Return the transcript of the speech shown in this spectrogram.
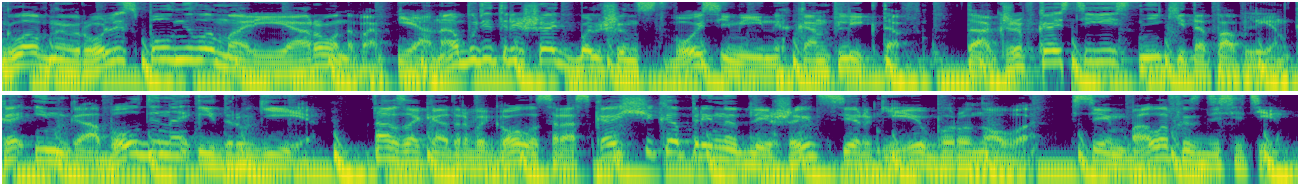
Главную роль исполнила Мария Аронова, и она будет решать большинство семейных конфликтов. Также в касте есть Никита Павленко, Инга Оболдина и другие. А закадровый голос рассказчика принадлежит Сергею Бурунову. 7 баллов из 10.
